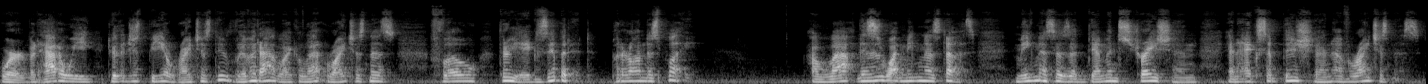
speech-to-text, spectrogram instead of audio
word. But how do we do that? Just be a righteous dude. Live it out. Like let righteousness flow through you. Exhibit it. Put it on display. Allow. This is what meekness does. Meekness is a demonstration, an exhibition of righteousness,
